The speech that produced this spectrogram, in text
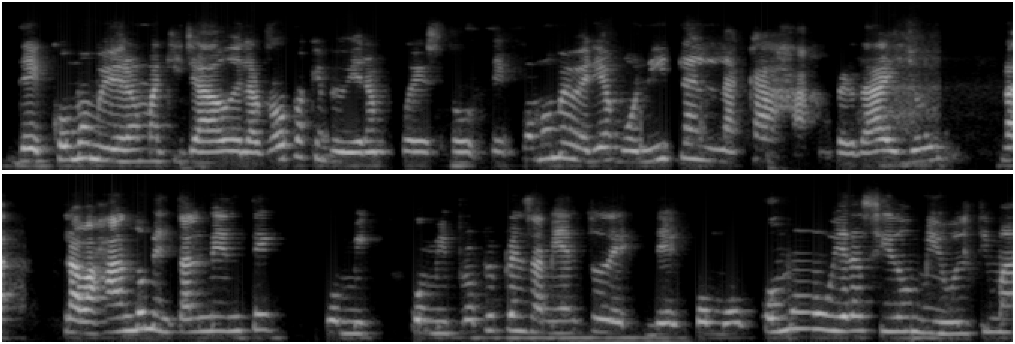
de cómo me hubieran maquillado, de la ropa que me hubieran puesto, de cómo me vería bonita en la caja, ¿verdad? Y yo trabajando mentalmente con mi, con mi propio pensamiento de, de cómo, cómo hubiera sido mi última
